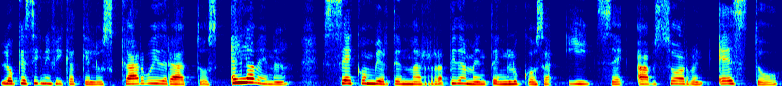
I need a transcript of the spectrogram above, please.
lo que significa que los carbohidratos en la avena se convierten más rápidamente en glucosa y se absorben. Esto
